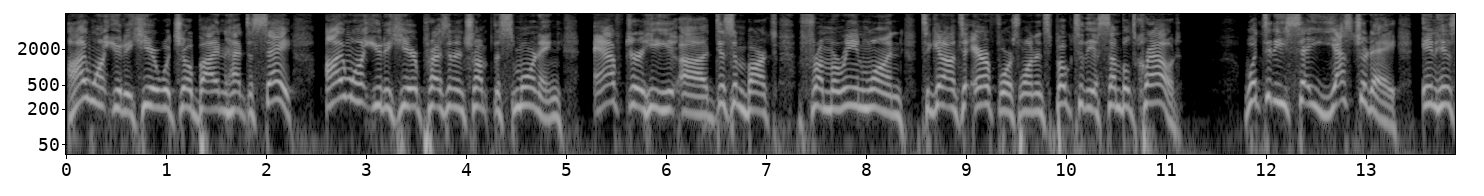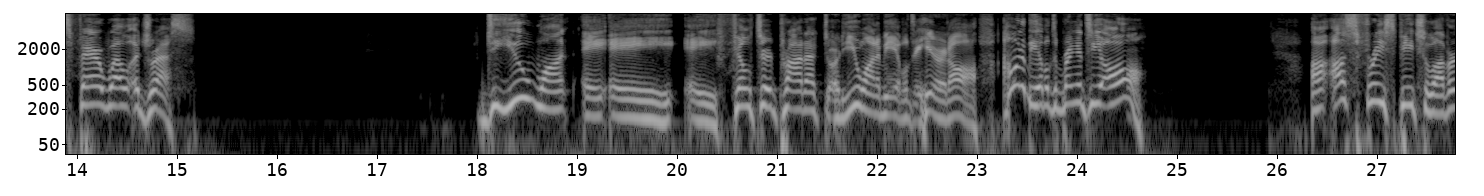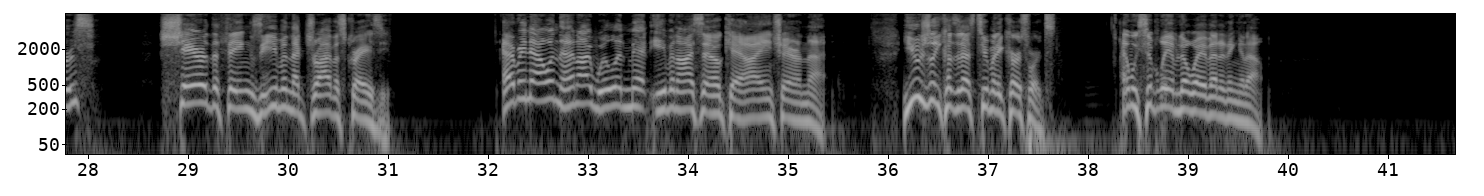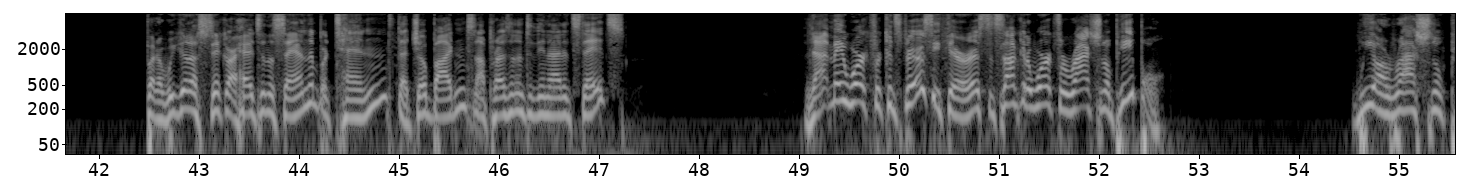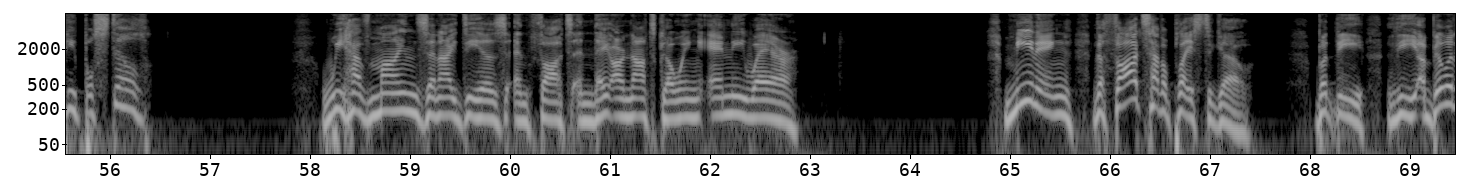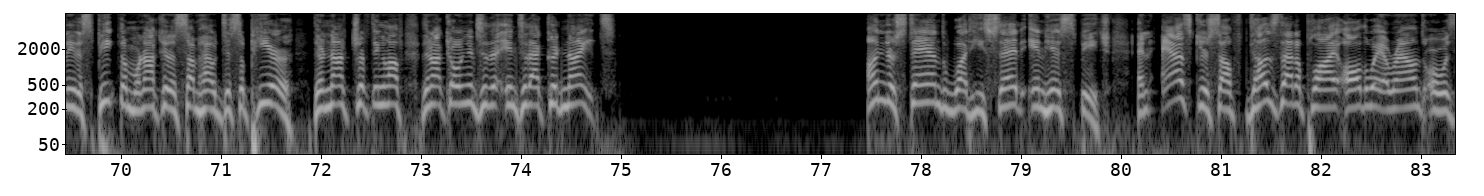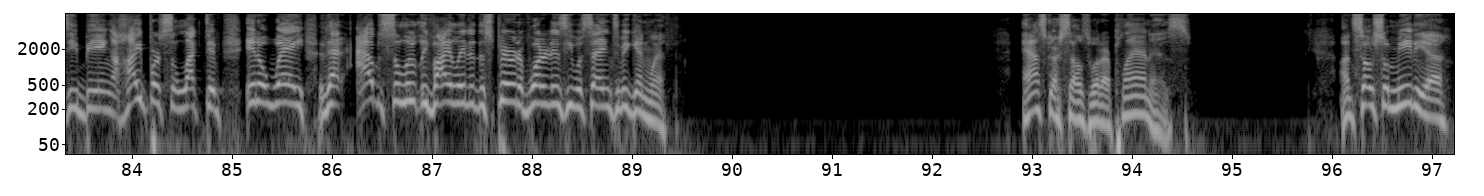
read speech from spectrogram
I want you to hear what Joe Biden had to say. I want you to hear President Trump this morning after he uh, disembarked from Marine One to get onto Air Force One and spoke to the assembled crowd. What did he say yesterday in his farewell address? Do you want a, a, a filtered product or do you want to be able to hear it all? I want to be able to bring it to you all. Uh, us free speech lovers share the things even that drive us crazy. Every now and then, I will admit, even I say, okay, I ain't sharing that. Usually because it has too many curse words. And we simply have no way of editing it out. But are we going to stick our heads in the sand and pretend that Joe Biden's not president of the United States? That may work for conspiracy theorists. It's not going to work for rational people. We are rational people still. We have minds and ideas and thoughts, and they are not going anywhere. Meaning, the thoughts have a place to go, but the the ability to speak them, we're not going to somehow disappear. They're not drifting off. They're not going into the into that good night understand what he said in his speech and ask yourself does that apply all the way around or was he being hyper selective in a way that absolutely violated the spirit of what it is he was saying to begin with? Ask ourselves what our plan is. On social media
